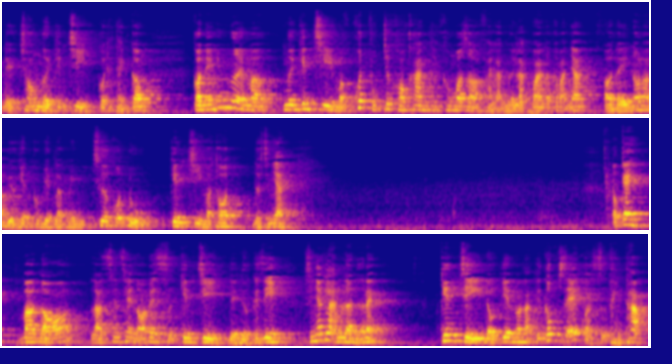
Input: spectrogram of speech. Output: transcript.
để cho người kiên trì có thể thành công. Còn nếu những người mà người kiên trì mà khuất phục trước khó khăn thì không bao giờ phải là người lạc quan đâu các bạn nhá. Ở đấy nó là biểu hiện của việc là mình chưa có đủ kiên trì mà thôi. Được chưa nhỉ ok và đó là sen sẽ nói về sự kiên trì để được cái gì? Xin nhắc lại một lần nữa này. Kiên trì đầu tiên nó là cái gốc rễ của sự thành thạo.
